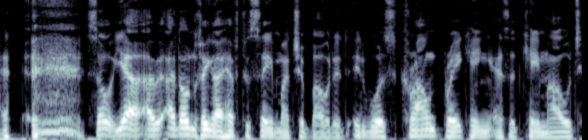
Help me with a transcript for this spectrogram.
so yeah, I, I, don't think I have to say much about it. It was groundbreaking as it came out.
